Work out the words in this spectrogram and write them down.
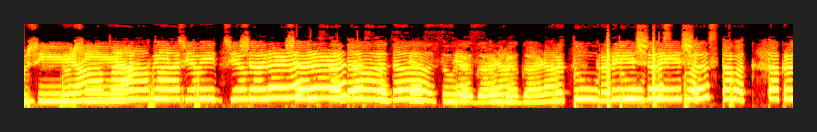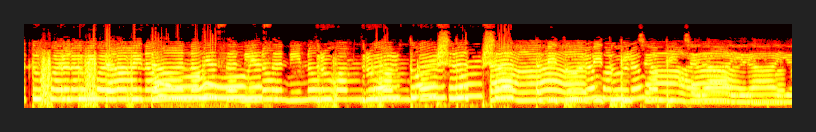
ऋषीणामात्मार्यविज्यं शरणसदसदसुरगणगणा क्रतुप्रेशस्तवत्त क्रतुफलविधानव्यसनिनो ध्रुवं ध्रुवं दुष्टं श्रद्धा विदुरविदुरमभिचाराय राय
